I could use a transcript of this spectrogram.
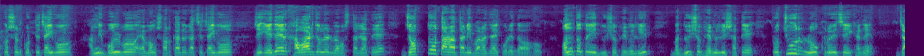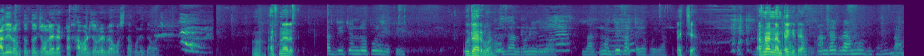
আকর্ষণ করতে চাইব, আমি বলব এবং সরকারের কাছে চাইব যে এদের খাওয়ার জলের ব্যবস্থা যাতে যত তাড়াতাড়ি পারা যায় করে দেওয়া হোক। অন্তত এই দুইশো ফ্যামিলির বা দুইশো ফ্যামিলির সাথে প্রচুর লোক রয়েছে এখানে যাদের অন্তত জলের একটা খাবার জলের ব্যবস্থা করে দেওয়া যায়। আপনার চন্দ্রপুর জিপি। উদারবন। উদারবন এরিয়া মধ্যে ফাটে হইয়া আচ্ছা। আপনার নামটা কিতা আমরা গ্রাম নাম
